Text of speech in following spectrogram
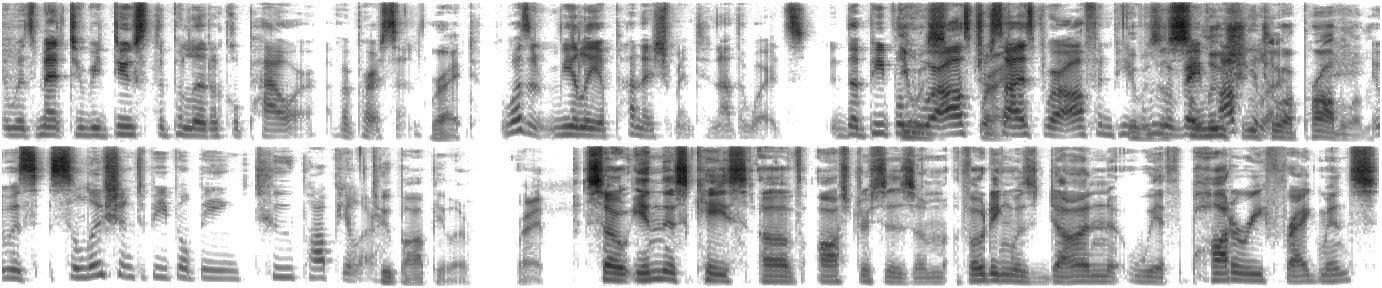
It was meant to reduce the political power of a person. Right. It wasn't really a punishment, in other words. The people It who was- were right. ostracized were often people who were very popular. It was solution popular. to a problem. It was solution to people being too popular. too popular. Right. So in this case of ostracism, voting was done with pottery fragments,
